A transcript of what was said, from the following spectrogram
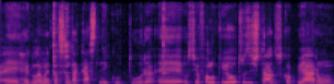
é, regulamentação da carcinicultura, é, o senhor falou que outros estados copiaram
